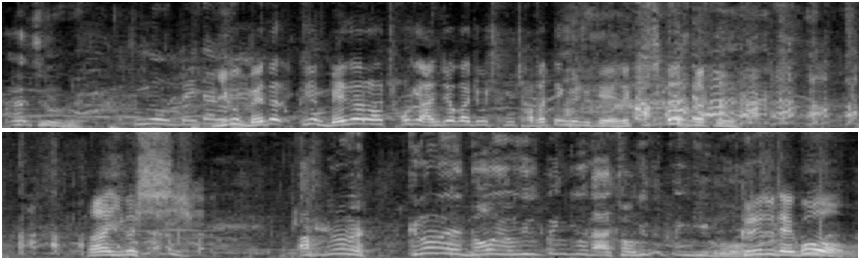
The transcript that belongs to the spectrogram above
아 저러고 이거 매달 이거 매달, 그냥 매달아 저기 앉아가지고 줄 잡아 당겨주게. 내가 귀찮아갖고. 아, 이거 씨. 아 그러네 그러네 너 여기도 땡기고 나 저기도 땡기고 그래도 되고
